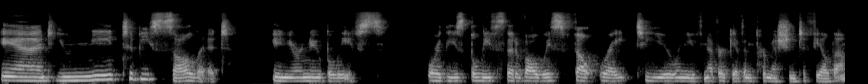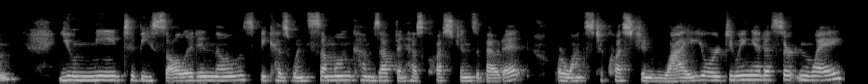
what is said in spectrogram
And you need to be solid in your new beliefs or these beliefs that have always felt right to you and you've never given permission to feel them. You need to be solid in those because when someone comes up and has questions about it or wants to question why you're doing it a certain way,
